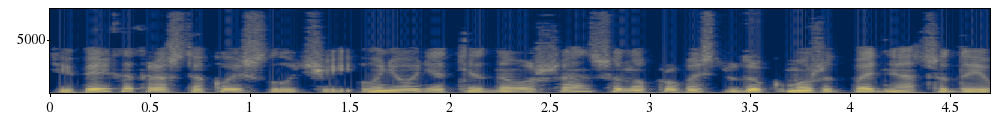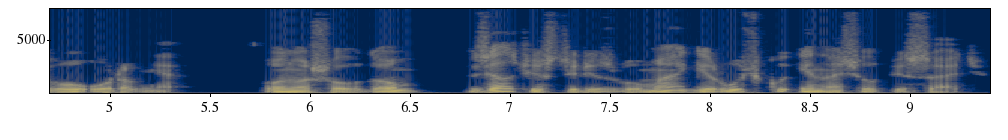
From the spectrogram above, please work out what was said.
Теперь как раз такой случай. У него нет ни одного шанса, но пропасть вдруг может подняться до его уровня. Он вошел в дом, взял чистый лист бумаги, ручку и начал писать.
